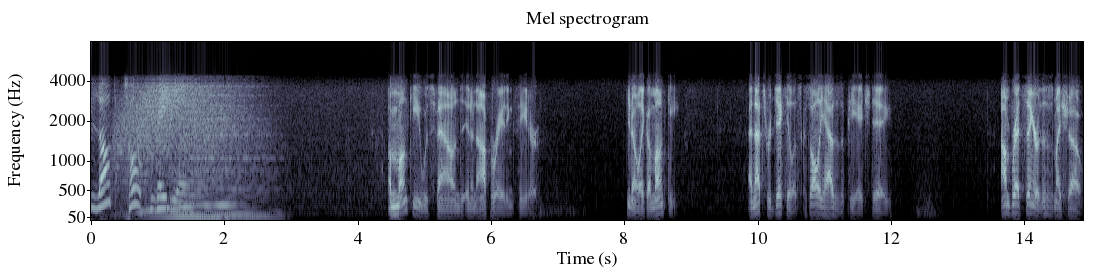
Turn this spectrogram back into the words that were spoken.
Blog Talk Radio. A monkey was found in an operating theater. You know, like a monkey. And that's ridiculous because all he has is a PhD. I'm Brett Singer. This is my show.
